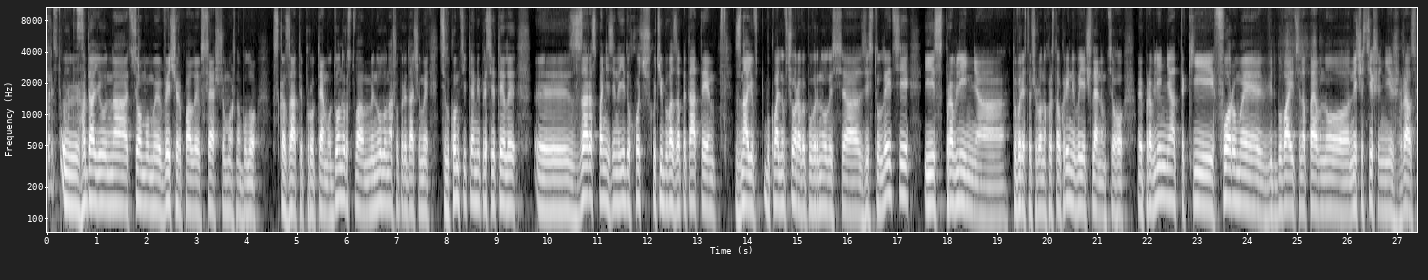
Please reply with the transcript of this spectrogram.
користуватися. Гадаю, на цьому ми вичерпали все, що можна було сказати про тему донорства. Минулу нашу передачу ми цілком цій темі присвятили. Е, Зараз, пані Зінаїдо, хоч хотів би вас запитати. Знаю, буквально вчора ви повернулися зі столиці і з правління Товариства Червоного Христа України. Ви є членом цього е, правління. Такі форуми відбуваються, напевно, не частіше, ніж раз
